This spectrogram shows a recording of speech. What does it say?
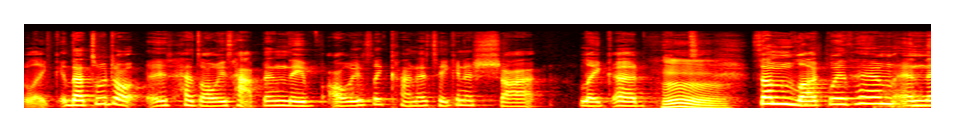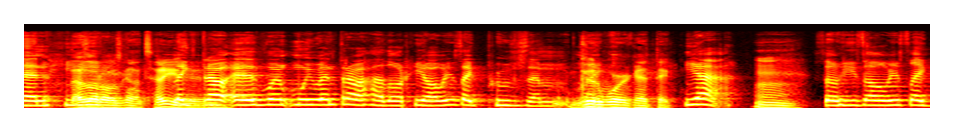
like that's what al- it has always happened. They've always like kind of taken a shot, like a Hmm. some luck with him, and then he That's what I was gonna tell you. like tra- eh, when we went trabajador, he always like proves them Good like, work ethic. Yeah, Mm. so he's always like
